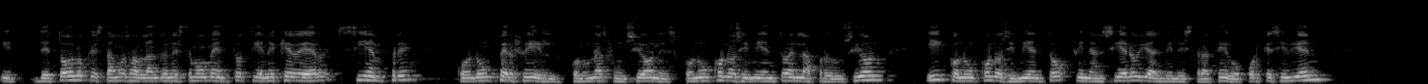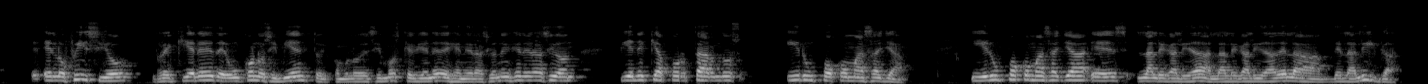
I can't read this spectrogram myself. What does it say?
y de todo lo que estamos hablando en este momento tiene que ver siempre con un perfil, con unas funciones, con un conocimiento en la producción y con un conocimiento financiero y administrativo, porque si bien el oficio requiere de un conocimiento y como lo decimos que viene de generación en generación, tiene que aportarnos ir un poco más allá. Ir un poco más allá es la legalidad, la legalidad de la, de la liga,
